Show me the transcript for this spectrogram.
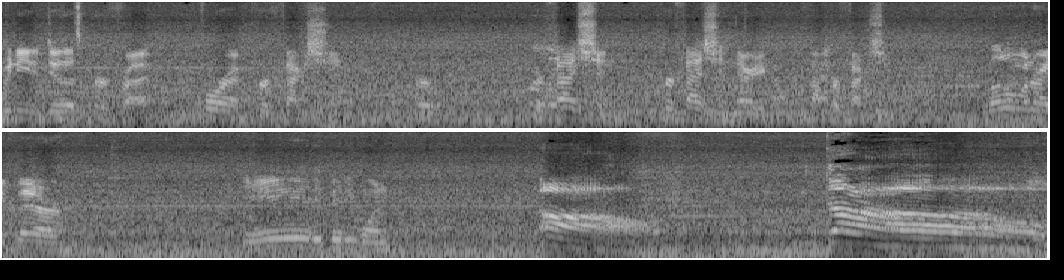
we need to do this perfect for a perfection. Or profession. Profession. There you go. Not perfection. Little one right there. Itty bitty one. Oh. Oh.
